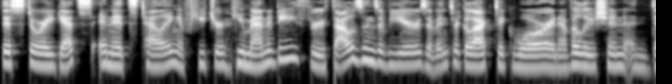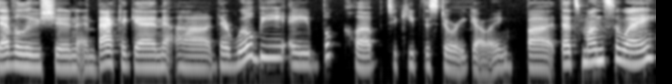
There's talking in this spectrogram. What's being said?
this story gets in its telling of future humanity through thousands of years of intergalactic war and evolution and devolution and back again. Uh, there will be a book club to keep the story going, but that's months away.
